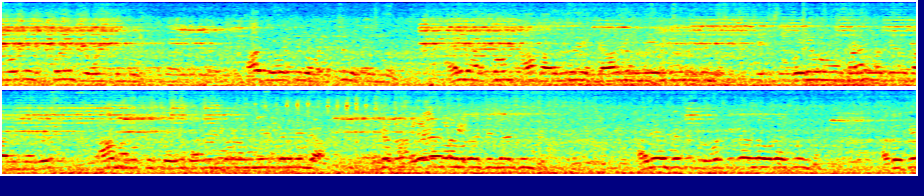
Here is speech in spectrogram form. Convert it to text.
ചോദ്യം ഇപ്പോഴും ചോദിക്കുന്നു ആ ചോദ്യത്തിൽ ഉറച്ചു നിൽക്കുന്നു. അതിനർത്ഥം ആ പറഞ്ഞത് എല്ലാവരും അംഗീകരിക്കണമെന്നില്ല ഒരു മതപണ്ഡിതൻ പറയുന്നത് ആ മതത്തിൽ ചെയ്ത് വേറെ അംഗീകരിക്കുന്നില്ല. പക്ഷെ പറയാനുള്ള അവകാശം എല്ലാവർക്കും അതിനനുസരിച്ച് പ്രവർത്തിക്കാനുള്ള അവകാശമുണ്ട്. അതൊക്കെ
